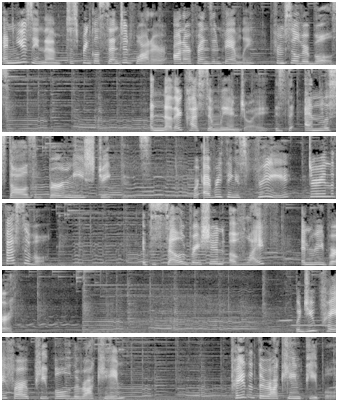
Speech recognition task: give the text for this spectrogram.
and using them to sprinkle scented water on our friends and family from silver bowls. Another custom we enjoy is the endless stalls of Burmese street foods, where everything is free during the festival. It's a celebration of life and rebirth. Would you pray for our people, the Rakhine? Pray that the Rakhine people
